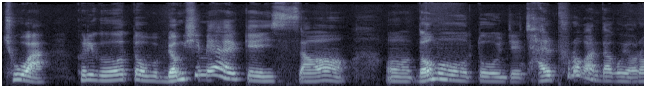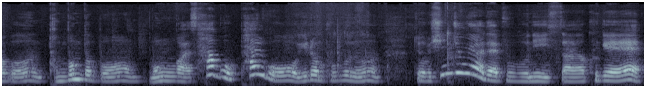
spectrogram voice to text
좋아. 그리고 또 명심해야 할 게 있어. 어, 너무 또 이제 잘 풀어간다고 여러분 덤벙덤벙 뭔가 사고 팔고 이런 부분은 좀 신중해야 될 부분이 있어요. 그게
